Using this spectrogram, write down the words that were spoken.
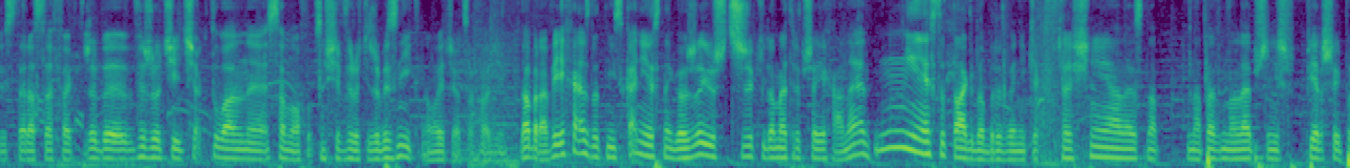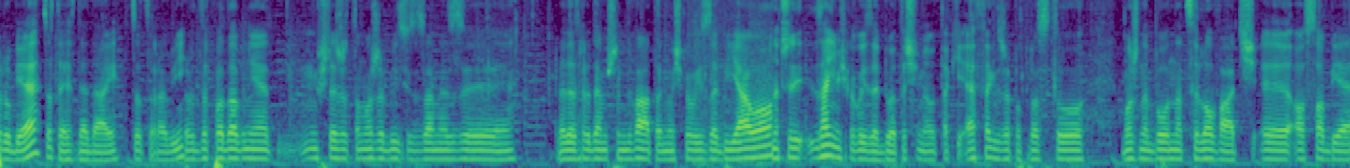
jest teraz efekt, żeby wyrzucić aktualny samochód. W sensie wyrzucić, żeby zniknął, wiecie o co chodzi. Dobra, wyjechałem z lotniska, nie jest najgorzej, już 3 km przejechane. Nie jest to tak dobry wynik jak wcześniej, ale jest na na pewno lepszy niż w pierwszej próbie. Co to jest Dead Eye? Co to robi? Prawdopodobnie myślę, że to może być związane z Red Dead Redemption 2, tam się kogoś zabijało. Znaczy, zanim się kogoś zabiło, to się miał taki efekt, że po prostu można było nacelować y, osobie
